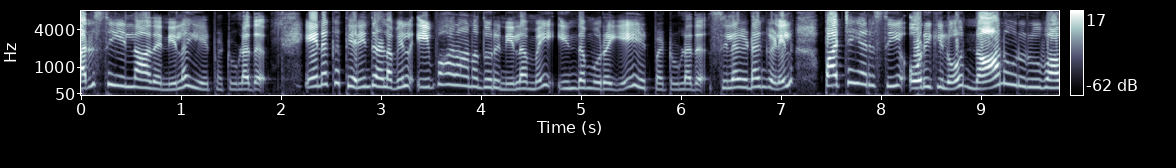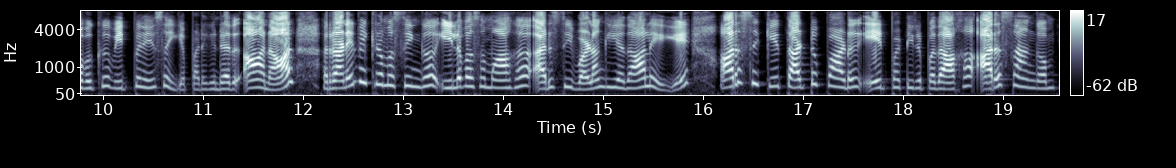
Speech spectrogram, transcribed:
அரிசி இல்லாத நிலை ஏற்பட்டுள்ளது. எனக்கு தெரிந்த அளவில் இவ்வாறானதொரு நிலைமை இந்த முறையே ஏற்பட்டுள்ளது. சில இடங்களில் பச்சை அரிசி ஒரு கிலோ நானூறு ரூபாவுக்கு விற்பனை செய்யப்படுகின்றது. ஆனால் ரணில் விக்ரமசிங்க இலவசமாக அரிசி வழங்கியதாலேயே அரிசிக்கு தட்டுப்பாடு ஏற்பட்டிருப்பதாக அரசாங்கம்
